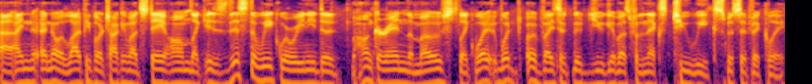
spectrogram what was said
Uh, I, kn- I, know a lot of people are talking about stay home. Like, is this the week where we need to hunker in the most? Like, what what advice would you give us for the next two weeks specifically?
